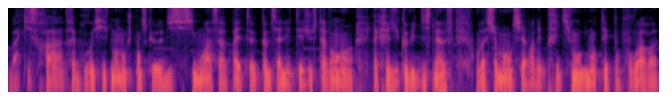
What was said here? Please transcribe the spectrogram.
bah, qui se fera très progressivement. Donc je pense que d'ici six mois ça va pas être comme ça l'était juste avant euh, la crise du Covid-19. On va sûrement aussi avoir des prix qui vont augmenter pour pouvoir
